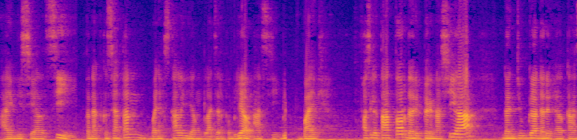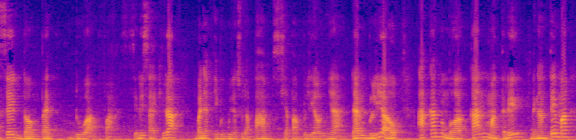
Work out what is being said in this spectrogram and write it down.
IBCLC. Tenaga kesehatan banyak sekali yang belajar ke beliau. ASI baik fasilitator dari Perinasia dan juga dari LKC Dompet Duafa. Jadi saya kira banyak ibu-ibu yang sudah paham siapa beliaunya dan beliau akan membawakan materi dengan tema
